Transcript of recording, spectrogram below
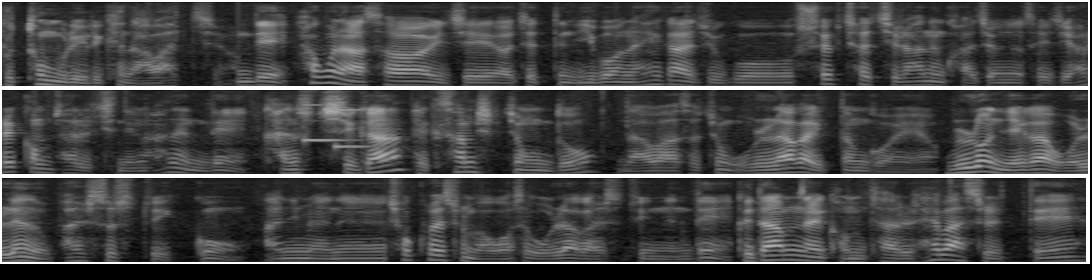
구토물이 이렇게 나왔죠. 근데 하고 나서 이제 어쨌든 입원을 해가지고 수액 처치를 하는 과정에서 이제 혈액 검사를 진행을 하는데 간 수치가 130 정도 나와서 좀 올라가 있던 거예요. 물론 얘가 원래 높았을 수도 있고 아니면은 초콜릿을 먹어서 올라갈 수도 있는데 그 다음날 검사를 해봤을 때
